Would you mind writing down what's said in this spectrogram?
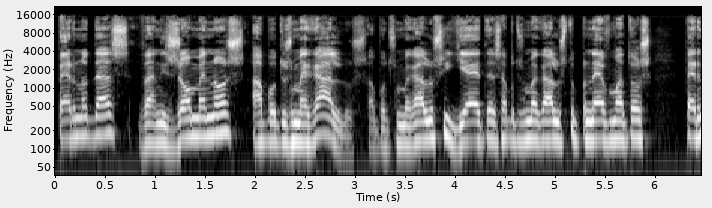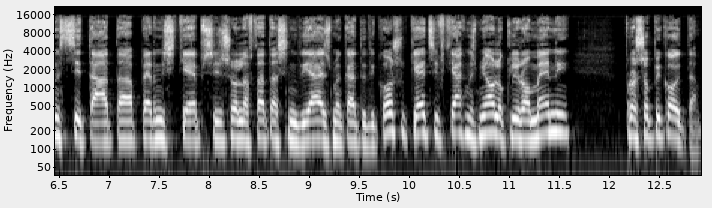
παίρνοντας δανειζόμενος από τους μεγάλους, από τους μεγάλους ηγέτες, από τους μεγάλους του πνεύματος, παίρνεις τσιτάτα, παίρνεις σκέψεις, όλα αυτά τα συνδυάζεις με κάτι δικό σου και έτσι φτιάχνεις μια ολοκληρωμένη προσωπικότητα.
